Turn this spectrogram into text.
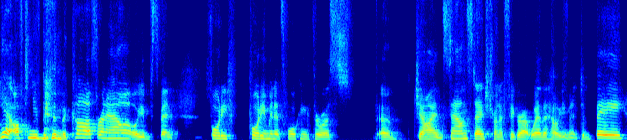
yeah, often you've been in the car for an hour or you've spent 40, 40 minutes walking through a, a giant soundstage trying to figure out where the hell you're meant to be.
